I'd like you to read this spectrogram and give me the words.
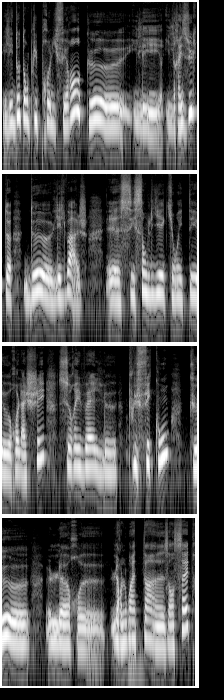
Il est d'autant plus proliférant qu'il euh, il résulte de l'élevage. Ces sangliers qui ont été relâchés se révèlent plus féconds que euh, leurs, euh, leurs lointains ancêtres.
